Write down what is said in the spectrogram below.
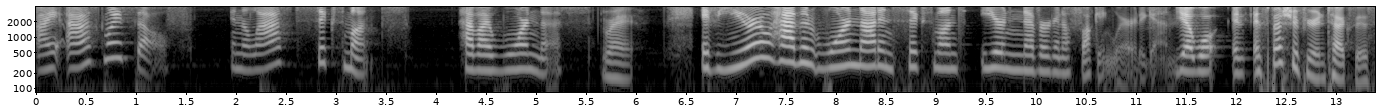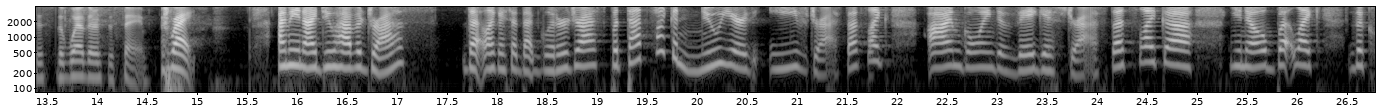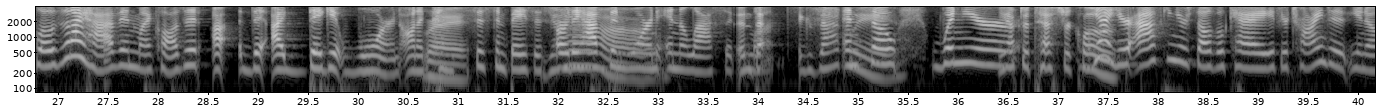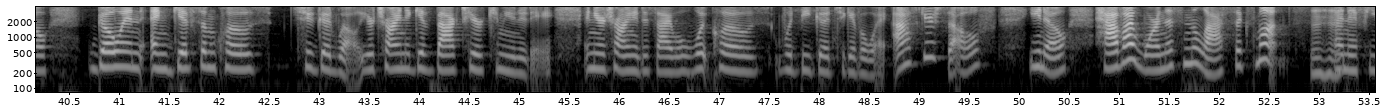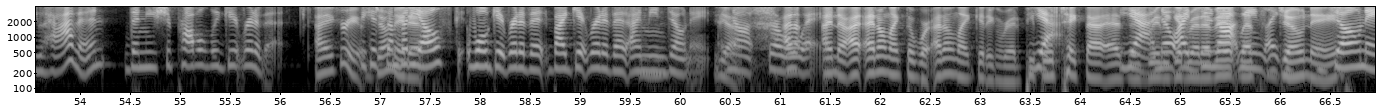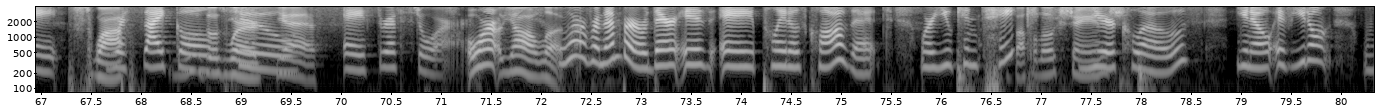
I ask myself in the last six months have i worn this? Right. If you haven't worn that in six months you're never gonna fucking wear it again Yeah. Well, and especially if you're in Texas, it's the weather's the same. right i mean i do have a dress that like i said that glitter dress but that's like a new year's eve dress that's like i'm going to vegas dress that's like a you know but like the clothes that i have in my closet uh, they, I, they get worn on a Right. consistent basis or they have been worn in the last six And that- months exactly. and so when you're you have to test your clothes. yeah, you're asking yourself, okay, if you're trying to, you know, go in and give some clothes to Goodwill, you're trying to give back to your community, and you're trying to decide, well, what clothes would be good to give away. Ask yourself, you know, have I worn this in the last six months? Mm-hmm. And if you haven't, then you should probably get rid of it I agree. because Donate somebody it. else will get rid of it. By get rid of it, I mean mm-hmm. donate, Yeah. not throw I, away. I know. I, I don't like the word. I don't like getting rid. People Yeah. take that as yeah, really no, get I rid do of not it. mean Let's like donate, donate, swap, recycle those to words. Yes. a thrift store. or y'all look. Or remember, there is a Plato's Closet where you can take Buffalo Exchange. your clothes. You know, if you don't,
